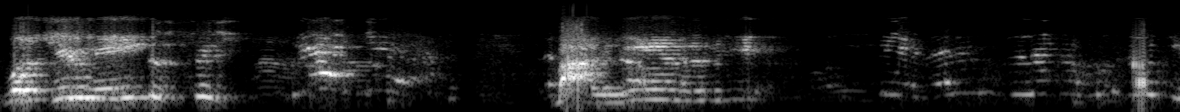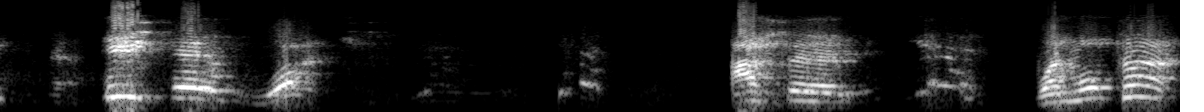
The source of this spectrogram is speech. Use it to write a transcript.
what you need to see Yeah, yeah. by the end of the year. Yeah, let him- let him go get you. He said, What? I said, One more time.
